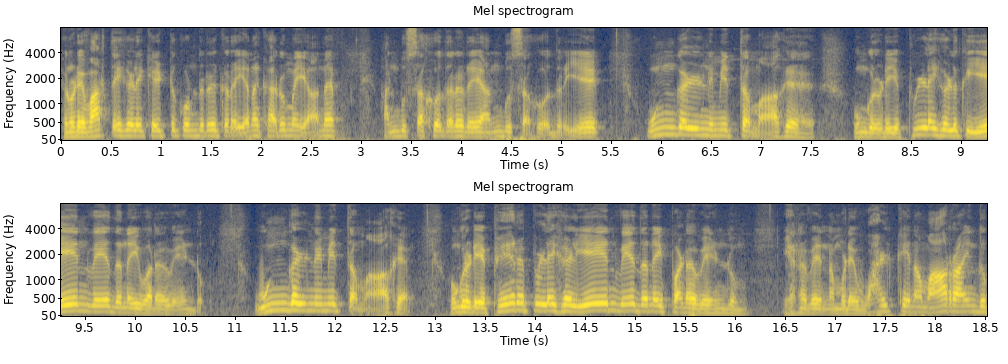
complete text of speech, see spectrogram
என்னுடைய வார்த்தைகளை கேட்டுக்கொண்டிருக்கிற எனக்கு அருமையான அன்பு சகோதரரே அன்பு சகோதரியே உங்கள் நிமித்தமாக உங்களுடைய பிள்ளைகளுக்கு ஏன் வேதனை வர வேண்டும்? உங்கள் நிமித்தமாக உங்களுடைய பேரப்பிள்ளைகள் ஏன் வேதனைப்பட வேண்டும்? எனவே நம்முடைய வாழ்க்கை நாம் ஆராய்ந்து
